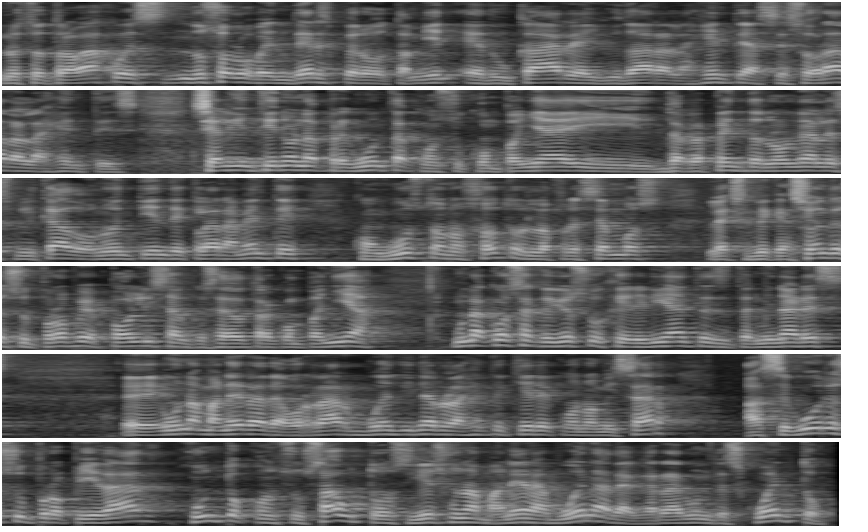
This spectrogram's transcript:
Nuestro trabajo es no solo vender, pero también educar y ayudar a la gente, asesorar a la gente. Si alguien tiene una pregunta con su compañía y de repente no le han explicado o no entiende claramente, con gusto nosotros le ofrecemos la explicación de su propia póliza, aunque sea de otra compañía. Una cosa que yo sugeriría antes de terminar es eh, una manera de ahorrar buen dinero, la gente quiere economizar, asegure su propiedad junto con sus autos y es una manera buena de agarrar un descuento.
